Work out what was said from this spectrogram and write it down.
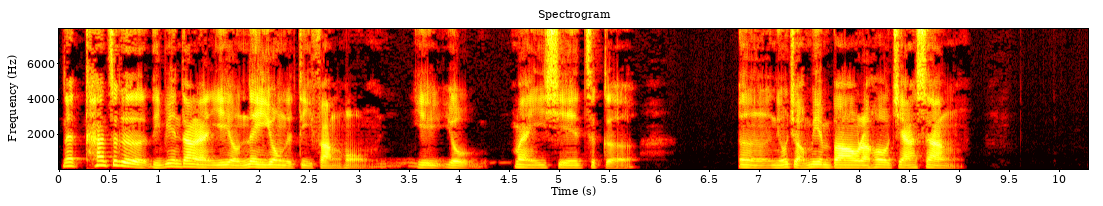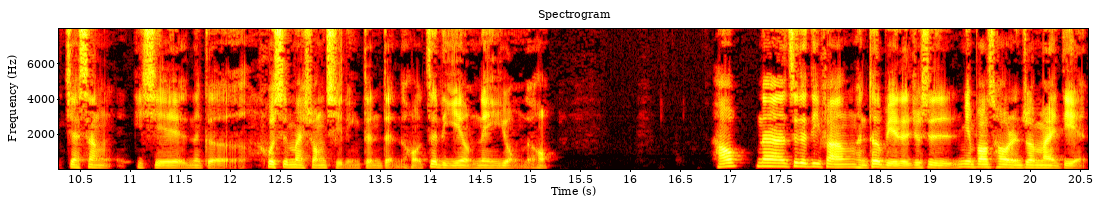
那它这个里面当然也有内用的地方哈，也有卖一些这个嗯牛角面包，然后加上加上一些那个或是卖双麒麟等等的哈，这里也有内用的哈。好，那这个地方很特别的，就是面包超人专卖店，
